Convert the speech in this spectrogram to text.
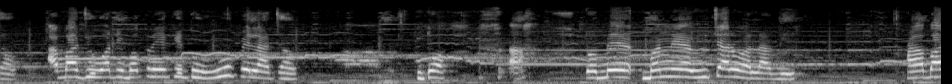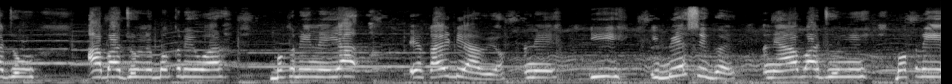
જાઉં. આ બાજુ વાળી બકરીએ કીધું, હું પેલા જાઉં. તો તો બે બંને વિચારવા લાગી. આ બાજુ આ બાજુને બકરી વાર બકરીને યાદ એક આઈડિયા આવ્યો અને ઈ ઈ બેસી ગઈ અને આ બાજુની બકરી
